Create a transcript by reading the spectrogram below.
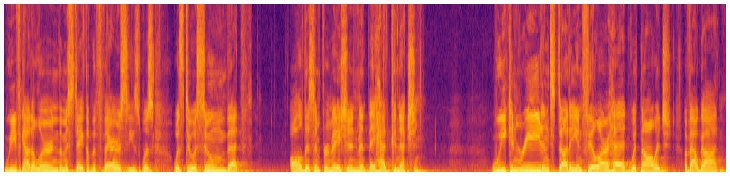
we've got to learn the mistake of the Pharisees was, was to assume that all this information meant they had connection. We can read and study and fill our head with knowledge about God,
